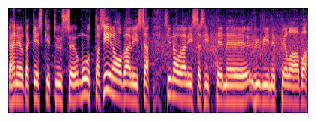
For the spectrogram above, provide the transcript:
ja häneltä keskitys, mutta siinä on välissä, siinä on välissä sitten hyvin pelaava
